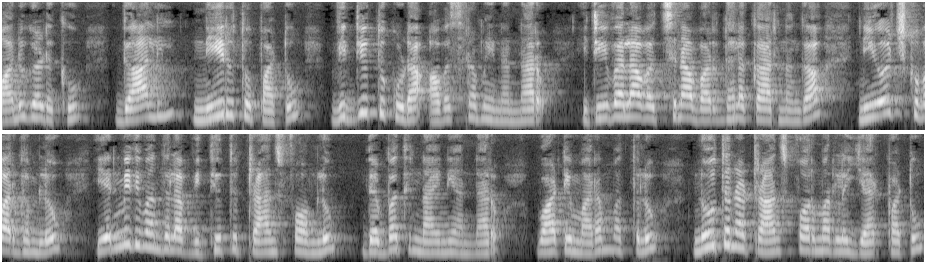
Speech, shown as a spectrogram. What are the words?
మనుగడకు గాలి నీరుతో పాటు విద్యుత్తు కూడా అవసరమేనన్నారు. ఇటీవల వచ్చిన వరదల కారణంగా నియోజకవర్గంలో ఎనిమిది వందల విద్యుత్ ట్రాన్స్ఫార్మర్లు దెబ్బతిన్నాయని అన్నారు. వాటి మరమ్మతులు నూతన ట్రాన్స్ఫార్మర్ల ఏర్పాటు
